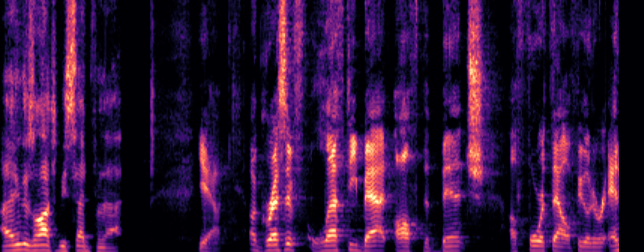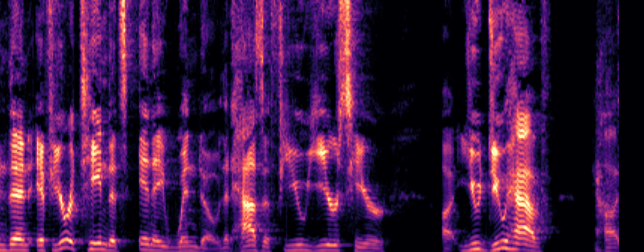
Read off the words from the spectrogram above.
I think there's a lot to be said for that. Yeah, aggressive lefty bat off the bench, a fourth outfielder, and then if you're a team that's in a window that has a few years here, uh, you do have. Uh,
